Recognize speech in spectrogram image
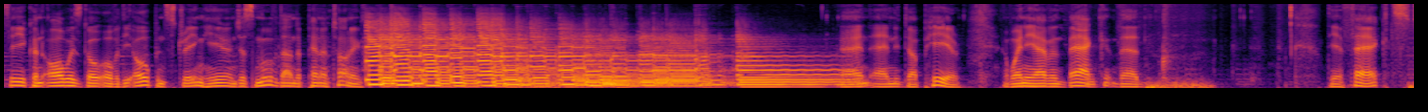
See, you can always go over the open string here and just move down the pentatonic. And end it up here. And when you have it back, the the effects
